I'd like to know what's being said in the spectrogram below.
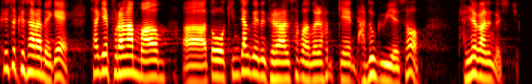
그래서 그 사람에게 자기의 불안한 마음 아, 또 긴장되는 그러한 상황을 함께 나누기 위해서 달려가는 것이죠.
